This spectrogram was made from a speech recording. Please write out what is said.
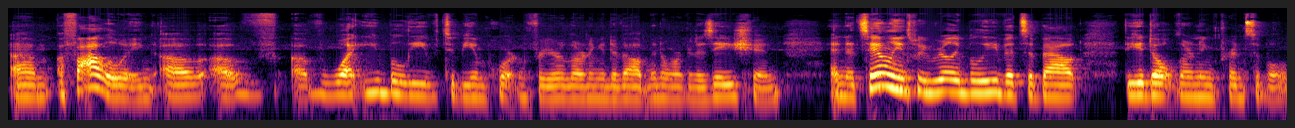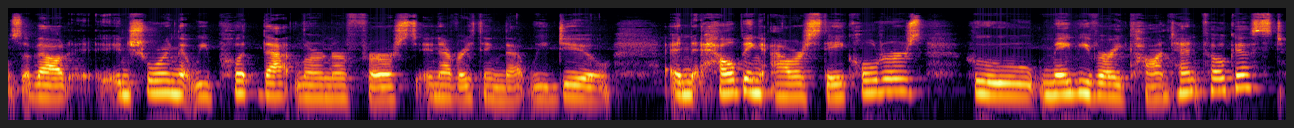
um, a following of, of of what you believe to be important for your learning and development organization. And at Salience, we really believe it's about the adult learning principles, about ensuring that we put that learner first in everything that we do, and helping our stakeholders who may be very content focused,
